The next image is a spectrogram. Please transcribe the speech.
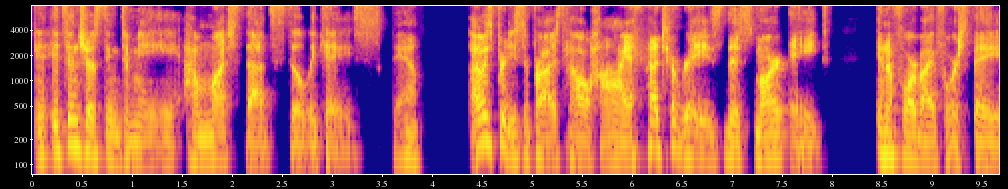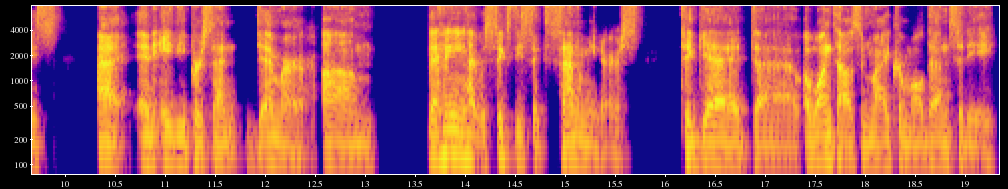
it's interesting to me how much that's still the case. Damn. I was pretty surprised how high I had to raise this Smart 8 in a 4x4 space at an 80% dimmer. Um, the hanging height was 66 centimeters to get uh, a 1000 micromole density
